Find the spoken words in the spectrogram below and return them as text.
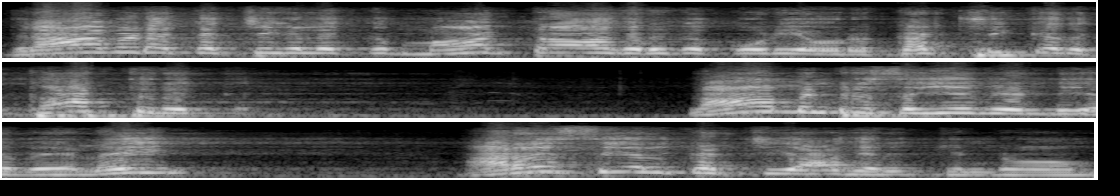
திராவிட கட்சிகளுக்கு மாற்றாக இருக்கக்கூடிய ஒரு கட்சிக்கு அது காத்திருக்கு. நாம் இன்று செய்ய வேண்டிய வேலை அரசியல் கட்சியாக இருக்கின்றோம்.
